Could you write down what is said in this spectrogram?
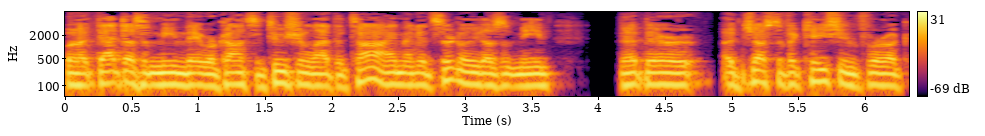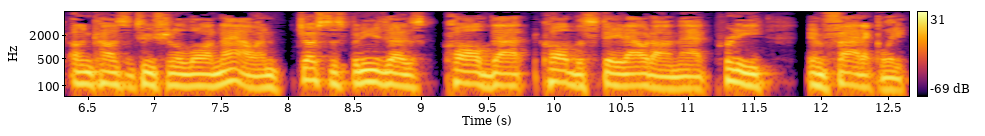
but that doesn't mean they were constitutional at the time, and it certainly doesn't mean that they're a justification for an unconstitutional law now. And Justice Benitez called that called the state out on that pretty emphatically.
